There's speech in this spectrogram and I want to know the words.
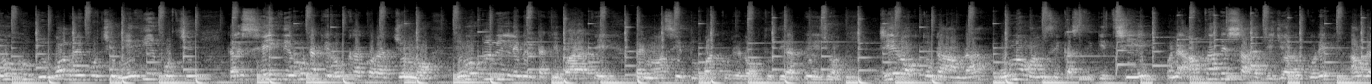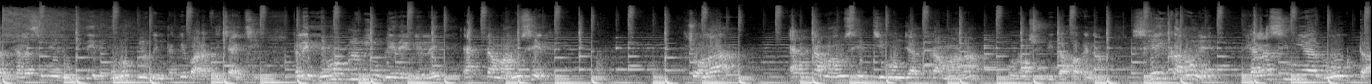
দেহ খুব দুর্বল হয়ে পড়ছে, নেতিয়ে পড়ছে। তাহলে সেই দেহটাকে রক্ষা করার জন্য হেমোগ্লোবিন লেভেলটাকে বাড়াতে তাই মাসে দুবার করে রক্ত দেওয়ার প্রয়োজন। যে রক্তটা আমরা অন্য মানুষের কাছ থেকে চেয়ে মানে আপনাদের সাহায্যে জড়ো করে আমরা থ্যালাসেমিয়া রোগীদের হেমোগ্লোবিনটাকে বাড়াতে চাইছি। তাহলে হেমোগ্লোবিন বেড়ে গেলে একটা মানুষের চলা, একটা মানুষের জীবনযাত্রা মানা কোনো অসুবিধা হবে না। সেই কারণে থ্যালাসেমিয়া রোগটা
